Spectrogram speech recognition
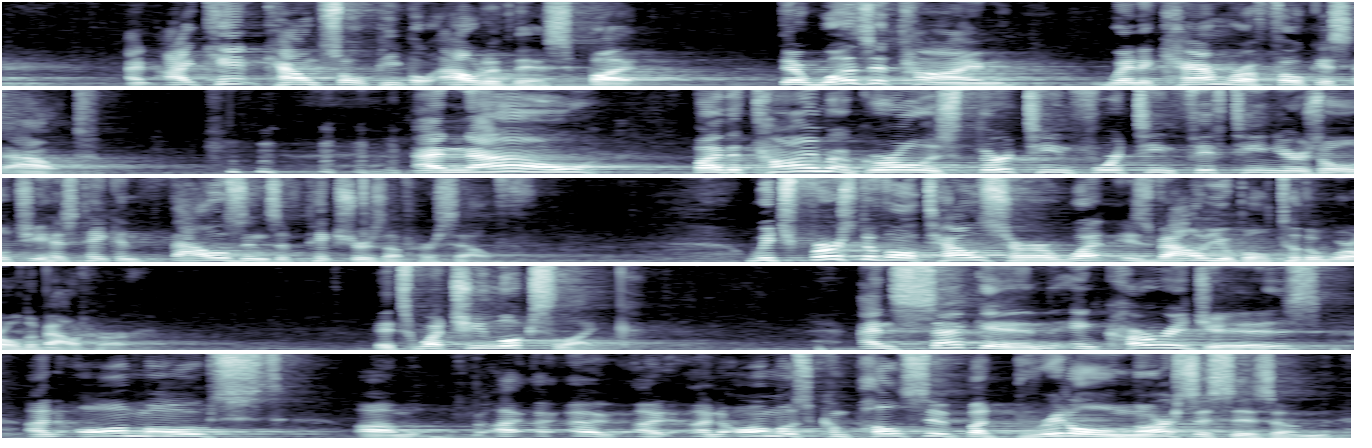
and I can't counsel people out of this, but there was a time when a camera focused out. and now, by the time a girl is 13, 14, 15 years old, she has taken thousands of pictures of herself, which first of all tells her what is valuable to the world about her. It's what she looks like. And second, encourages an almost, um, a, a, a, an almost compulsive but brittle narcissism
